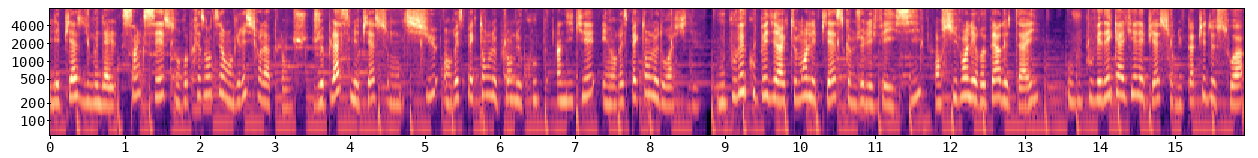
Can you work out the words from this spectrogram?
Les pièces du modèle 5C sont représentées en gris sur la planche. Je place mes pièces sur mon tissu en respectant le plan de coupe indiqué et en respectant le droit fil. Vous pouvez couper directement les pièces comme je l'ai fait ici, en suivant les repères de taille, ou vous pouvez décalquer les pièces sur du papier de soie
